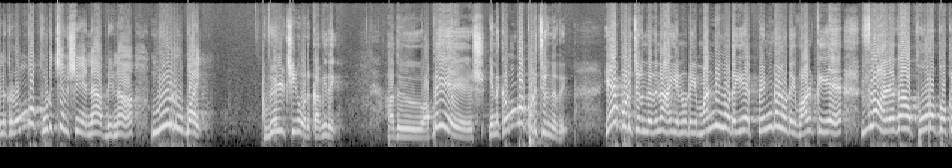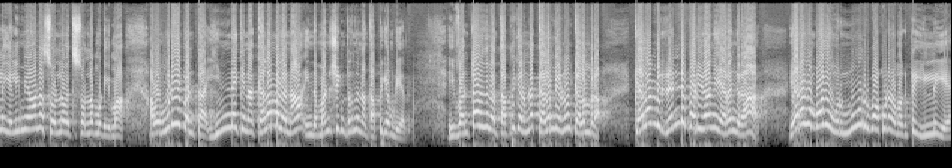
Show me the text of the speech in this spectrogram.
எனக்கு ரொம்ப பிடிச்ச விஷயம் என்ன அப்படின்னா நூறு ரூபாய் வீழ்ச்சின்னு ஒரு கவிதை. அது அப்படியே எனக்கு ரொம்ப பிடிச்சிருந்தது. ஏன் பிடிச்சிருந்ததுன்னா என்னுடைய மண்ணினுடைய பெண்களுடைய வாழ்க்கையை இவ்வளோ அழகாக போகிற போக்கில் எளிமையான சொல்ல வச்சு சொல்ல முடியுமா? அவள் முடிவு பண்ணிட்டா இன்னைக்கு நான் கிளம்பலனா இந்த மனுஷங்கிட்டருந்து நான் தப்பிக்க முடியாது. இவன்ட்டா இருந்து நான் தப்பிக்கணும்னா கிளம்பிடணும்னு கிளம்புறான் கிளம்பி ரெண்டு படி தாங்க இறங்குறா. இறங்கும் போது ஒரு நூறுரூபா கூட நம்மக்கிட்ட இல்லையே.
